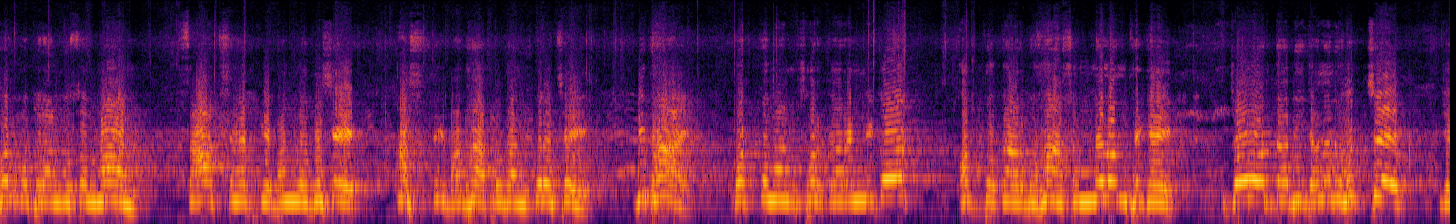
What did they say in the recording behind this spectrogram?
ধর্মপ্রাণ মুসলমান সাদ সাহেবকে বাংলাদেশে আসতে বাধা প্রদান করেছে। বিধায় বর্তমান সরকারের নিকট অধ্যকার মহাসম্মেলন থেকে জোর দাবি জানানো হচ্ছে যে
